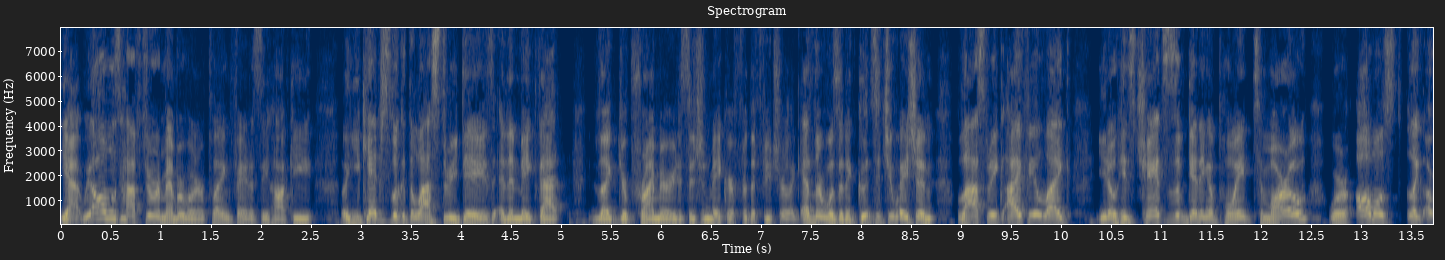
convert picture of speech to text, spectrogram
Yeah, we always have to remember when we're playing fantasy hockey, like you can't just look at the last three days and then make that like your primary decision maker for the future. Like Edler was in a good situation last week. I feel like, you know, his chances of getting a point tomorrow were almost like uh,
